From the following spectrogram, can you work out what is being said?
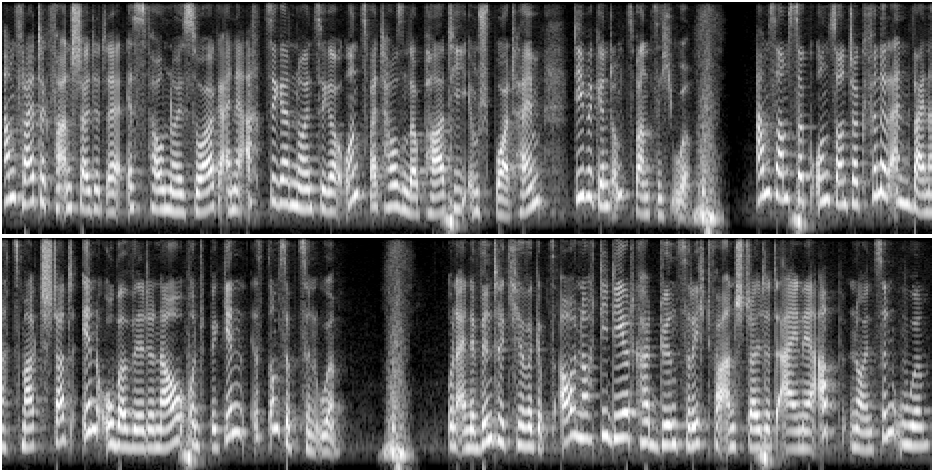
Am Freitag veranstaltet der SV Neusorg eine 80er, 90er und 2000er Party im Sportheim. Die beginnt um 20 Uhr. Am Samstag und Sonntag findet ein Weihnachtsmarkt statt in Oberwildenau und Beginn ist um 17 Uhr. Und eine Winterkirche gibt es auch noch. Die DJK Dürnsricht veranstaltet eine ab 19 Uhr.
